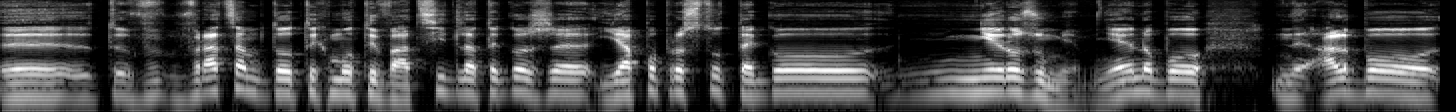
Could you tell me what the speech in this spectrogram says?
y, wracam do tych motywacji, dlatego że ja po prostu tego nie rozumiem, nie? No bo y, albo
